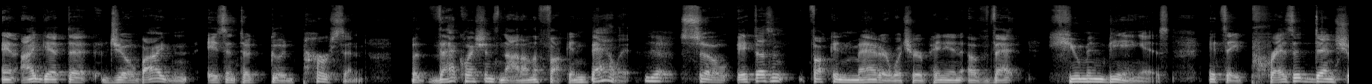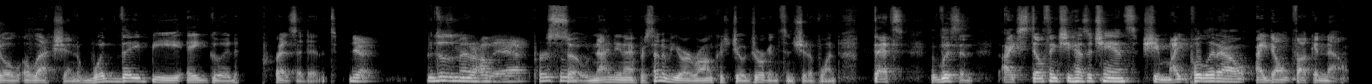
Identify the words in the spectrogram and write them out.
And I get that Joe Biden isn't a good person, but that question's not on the fucking ballot. Yeah. So it doesn't fucking matter what your opinion of that human being is. It's a presidential election. Would they be a good president? Yeah. It doesn't matter how they act personally. So 99% of you are wrong because Jo Jorgensen should have won. That's, listen, I still think she has a chance. She might pull it out. I don't fucking know.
